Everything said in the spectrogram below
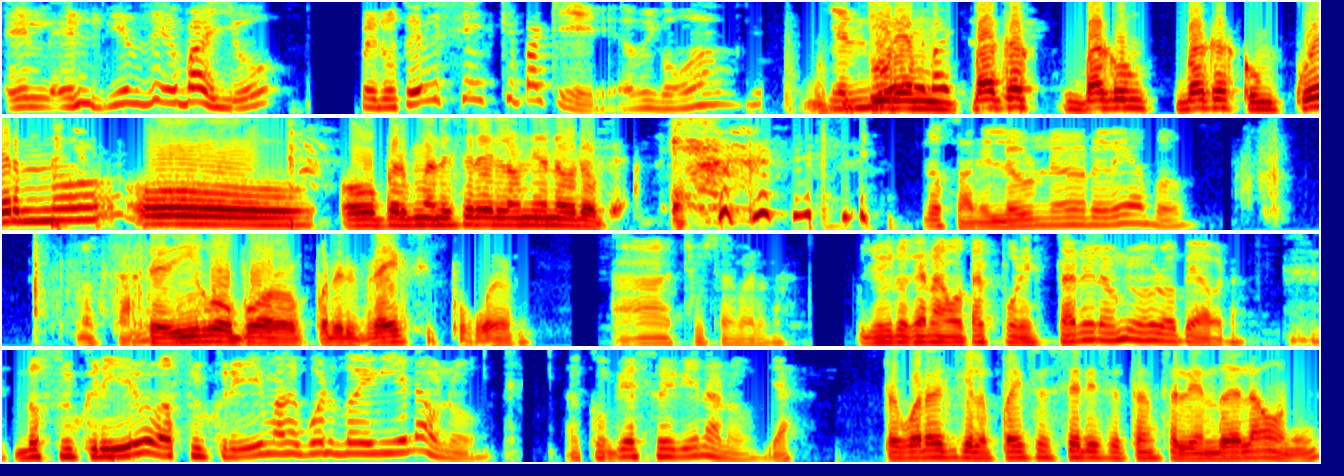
el, el 10 de mayo. Pero ustedes decían que para qué. Así como, ah. ¿Y el ¿Quieren vacas, vacas, vacas con cuerno o, o permanecer en la Unión Europea? No sale la Unión Europea, po. No está. Te digo por, por el Brexit, pues, weón. Ah, chucha, verdad. Yo creo que van a votar por estar en la Unión Europea ahora. ¿Nos suscribimos, nos suscribimos al acuerdo de Viena o no? ¿Al Congreso de Viena o no? Ya. Recuerden que los países serios están saliendo de la ONU.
